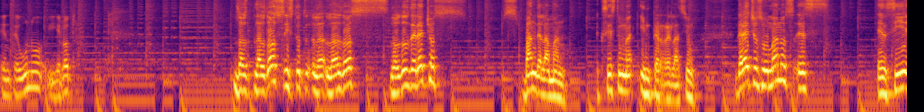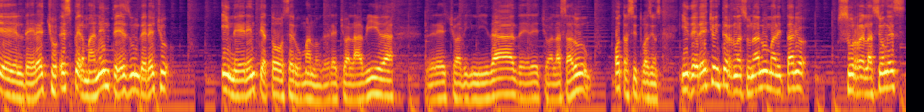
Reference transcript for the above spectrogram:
entre uno y el otro? Los, dos los, dos, los dos derechos van de la mano. Existe una interrelación. Derechos humanos es en sí el derecho, es permanente, es un derecho inherente a todo ser humano. Derecho a la vida, derecho a dignidad, derecho a la salud, otras situaciones. Y derecho internacional humanitario, su relación es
